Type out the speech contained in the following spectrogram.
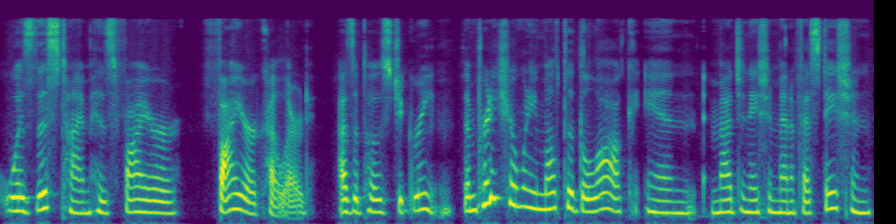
was this time his fire fire colored as opposed to green? I'm pretty sure when he melted the lock in Imagination Manifestation,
